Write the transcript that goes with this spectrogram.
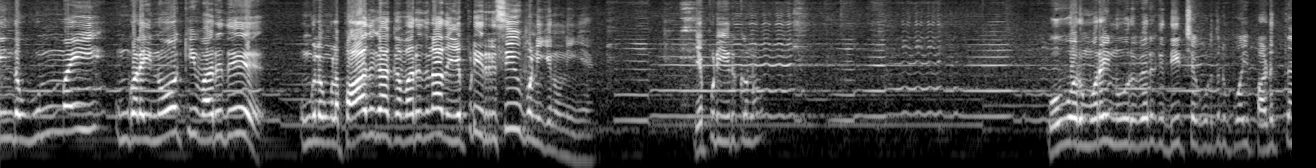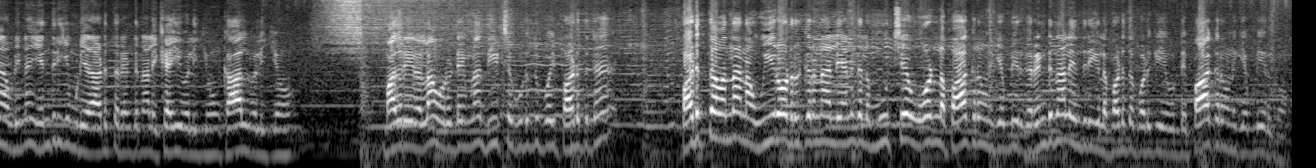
இந்த உண்மை உங்களை நோக்கி வருது உங்களை உங்களை பாதுகாக்க வருதுன்னா அதை எப்படி ரிசீவ் பண்ணிக்கணும் நீங்க? எப்படி இருக்கணும்? ஒவ்வொரு முறை நூறு பேருக்கு தீட்சை கொடுத்துட்டு போய் படுத்தேன் அப்படின்னா எந்திரிக்க முடியாது. அடுத்த ரெண்டு நாளைக்கு கை வலிக்கும் கால் வலிக்கும். மதுரையிலலாம் ஒரு டைம்லாம் தீட்சை கொடுத்து போய் படுத்துட்டேன். படுத்தவன் தான் நான் உயிரோடு இருக்கிறேன்னா இல்லையானு இதில் மூச்சே ஓடல. பார்க்குறவனுக்கு எப்படி இருக்கு? ரெண்டு நாள் எந்திரிக்கல. படுத்த படுக்கையை விட்டு. பார்க்குறவனுக்கு எப்படி இருக்கும்?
